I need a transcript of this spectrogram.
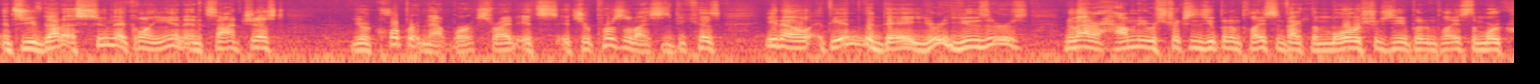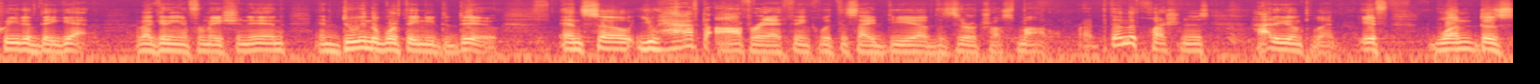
And so you've got to assume that going in, and it's not just your corporate networks, right? It's it's your personal devices because you know at the end of the day, your users, no matter how many restrictions you put in place, in fact, the more restrictions you put in place, the more creative they get about getting information in and doing the work they need to do. And so you have to operate, I think, with this idea of the zero trust model, right? But then the question is, how do you implement? If one does,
